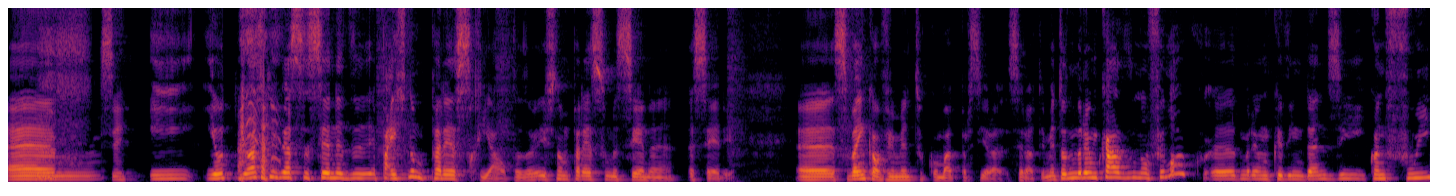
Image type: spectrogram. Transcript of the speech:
Um, Sim. E eu, eu acho que tive essa cena de pá, isto não me parece real, isto não me parece uma cena a sério. Uh, se bem que, obviamente, o combate parecia ser ótimo. Então demorei um bocado, não fui logo, uh, demorei um bocadinho de anos e quando fui,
